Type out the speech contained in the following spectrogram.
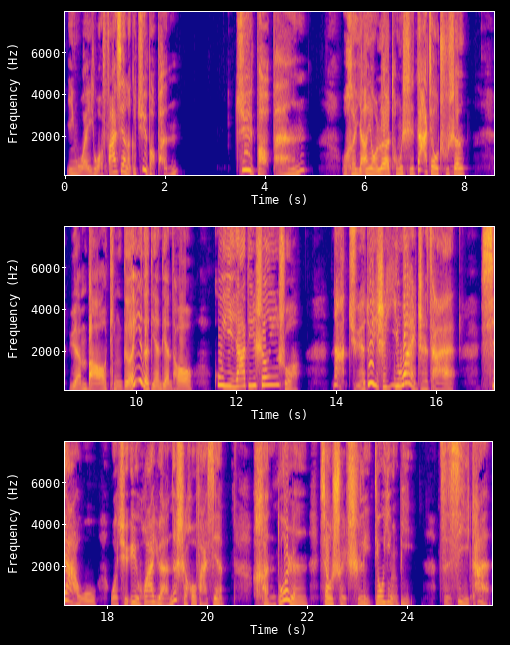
因为我发现了个聚宝盆。聚宝盆！”我和杨永乐同时大叫出声。元宝挺得意的点点头，故意压低声音说：“那绝对是意外之财。”下午我去御花园的时候，发现很多人向水池里丢硬币。仔细一看，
